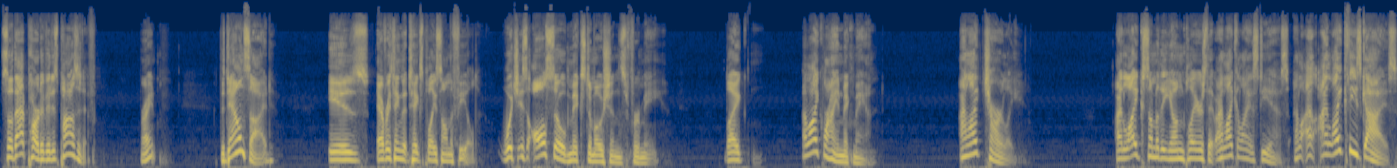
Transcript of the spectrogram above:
So that part of it is positive, right? The downside is everything that takes place on the field, which is also mixed emotions for me. Like, I like Ryan McMahon. I like Charlie. I like some of the young players that I like Elias Diaz. I, I, I like these guys.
